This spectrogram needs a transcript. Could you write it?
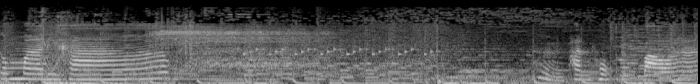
ก็มาดีครับพันหกเบาๆนะฮะ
